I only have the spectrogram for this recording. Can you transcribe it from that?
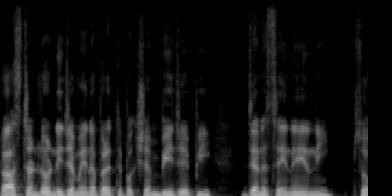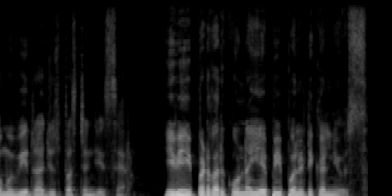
రాష్ట్రంలో నిజమైన ప్రతిపక్షం బీజేపీ జనసేనని సోము వీర్రాజు స్పష్టం చేశారు. ఇవి ఇప్పటివరకు ఉన్న ఏపీ పొలిటికల్ న్యూస్.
